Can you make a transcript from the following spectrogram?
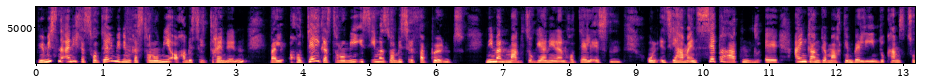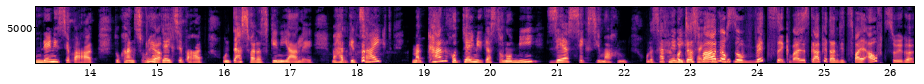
wir müssen eigentlich das Hotel mit dem Gastronomie auch ein bisschen trennen, weil Hotelgastronomie ist immer so ein bisschen verpönt. Niemand mag so gerne in ein Hotel essen. Und sie haben einen separaten äh, Eingang gemacht in Berlin. Du kannst zum Nanny separat, du kannst zum ja. Hotel separat. Und das war das Geniale. Man hat gezeigt, man kann Hotel mit Gastronomie sehr sexy machen. Und das hat mir Und das war noch so witzig, weil es gab ja dann die zwei Aufzüge.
